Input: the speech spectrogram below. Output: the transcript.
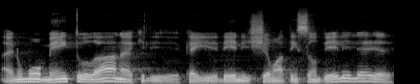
Aí no momento lá, né? Que, ele, que a Irene chama a atenção dele, ele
